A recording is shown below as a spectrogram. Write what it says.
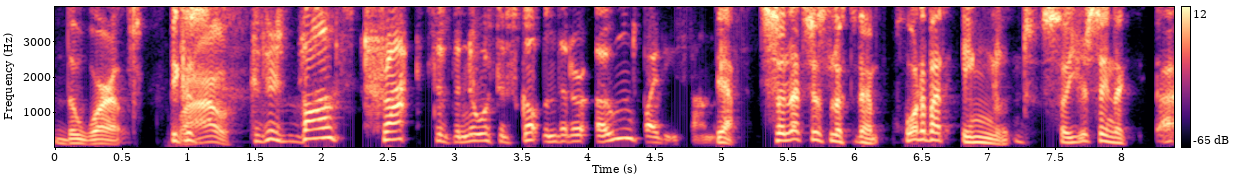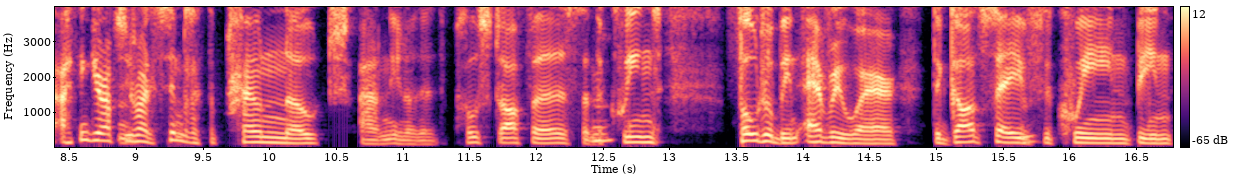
the world. Because wow. Because there's vast tracts of the north of Scotland that are owned by these families. Yeah. So let's just look at them. What about England? So you're saying like I I think you're absolutely mm. right. It seems like the pound note and you know the, the post office and the mm. Queen's photo being everywhere. The God save mm. the Queen being.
